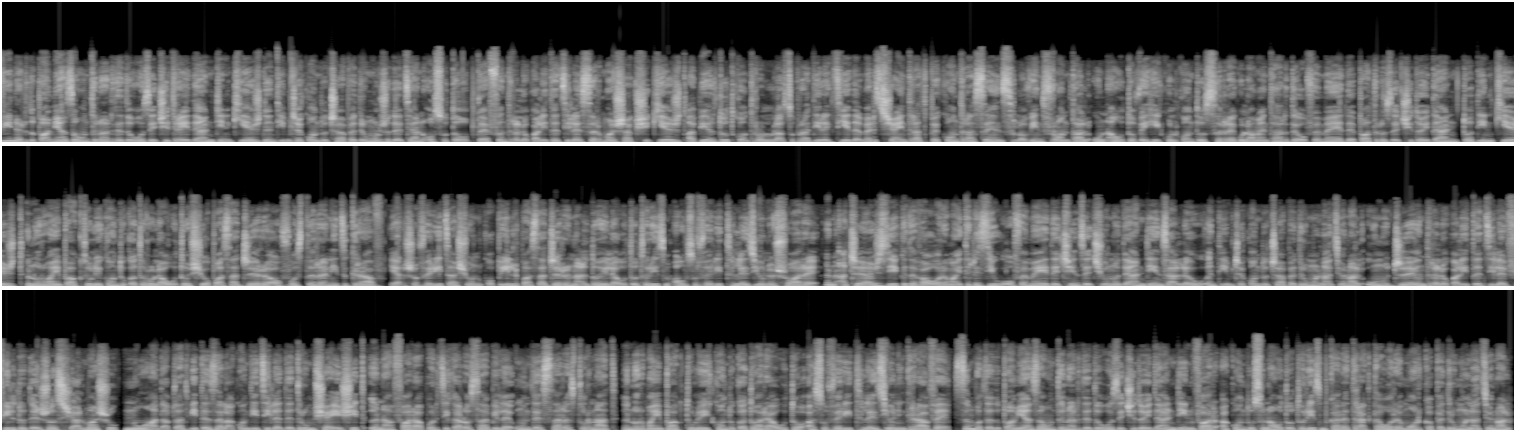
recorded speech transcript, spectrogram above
Vineri după amiază, un tânăr de 23 de ani din Chiești, în timp ce conducea pe drumul județean 108F între localitățile Sărmășac și Chiești, a pierdut controlul asupra direcției de mers și a intrat pe contrasens, lovind frontal un autovehicul condus regulamentar de o femeie de 42 de ani, tot din Chiești. În urma impactului, conducătorul auto și o pasageră au fost răniți grav, iar șoferița și un copil, pasager în al doilea autoturism, au suferit leziuni ușoare. În aceeași zi, câteva ore mai târziu, o femeie de 51 de ani din Zalău, în timp ce conducea pe drumul național 1G între localitățile localitățile Fildu de Jos și Almașu, nu a adaptat viteza la condițiile de drum și a ieșit în afara părții carosabile unde s-a răsturnat. În urma impactului, conducătoarea auto a suferit leziuni grave. Sâmbătă după amiaza, un tânăr de 22 de ani din Var a condus un autoturism care tracta o remorcă pe drumul național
